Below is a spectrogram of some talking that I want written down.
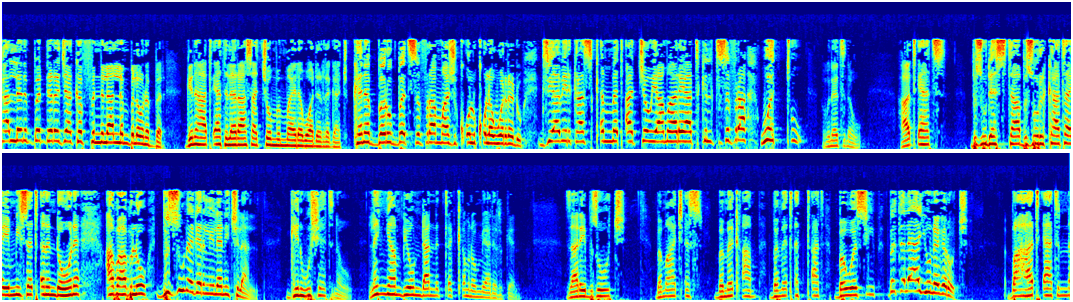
ካለንበት ደረጃ ከፍ እንላለን ብለው ነበር። ግን ኃጢአት ለራሳቸውም የማይረቡ አደረጋቸው። ከነበሩበት ስፍራም አሽቆልቁለው ወረዱ። እግዚአብሔር ካስቀመጣቸው የአማረ አትክልት ስፍራ ወጡ። እውነት ነው። ኃጢአት ብዙ ደስታ፣ ብዙ እርካታ የሚሰጠን እንደሆነ አባብሎ ብዙ ነገር ሊለን ይችላል። ግን ውሸት ነው። ለእኛም ቢሆን እንዳንጠቀም ነው የሚያደርገን። ዛሬ ብዙዎች በማጨስ በመቃም በመጠጣት በወሲብ በተለያዩ ነገሮች በኃጢአትና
